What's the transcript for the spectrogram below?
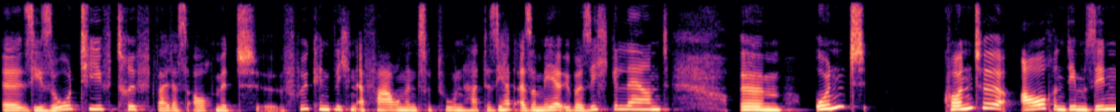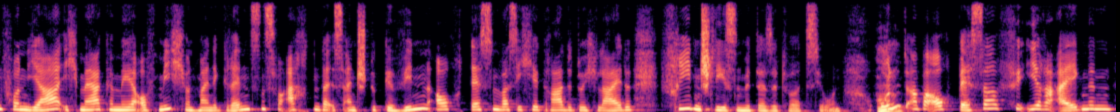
äh, sie so tief trifft, weil das auch mit äh, frühkindlichen Erfahrungen zu tun hatte. Sie hat also mehr über sich gelernt ähm, und konnte auch in dem Sinn von, ja, ich merke mehr auf mich und meine Grenzen zu achten, da ist ein Stück Gewinn auch dessen, was ich hier gerade durchleide, Frieden schließen mit der Situation. Mhm. Und aber auch besser für ihre eigenen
